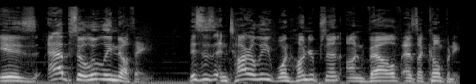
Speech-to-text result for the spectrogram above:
is absolutely nothing. This is entirely 100% on Valve as a company.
